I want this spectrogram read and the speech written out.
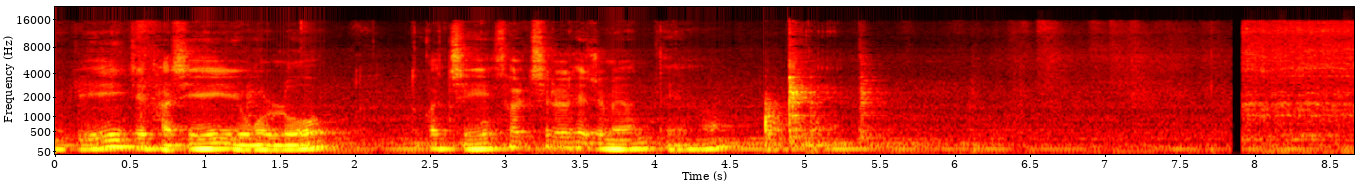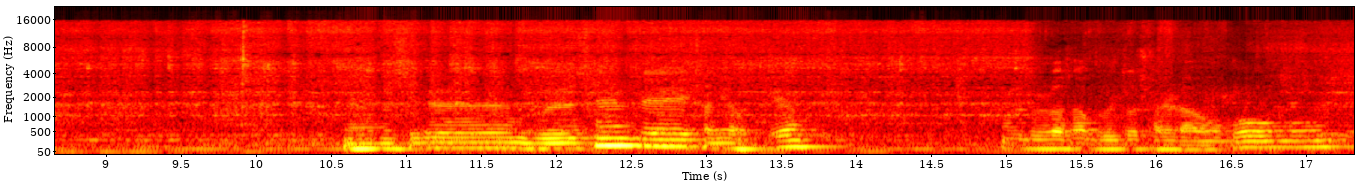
여기 이제 다시 이걸로 똑같이 설치를 해주면 돼요. 지금 물 새는데 전혀 없고요. 눌러서 물도 잘 나오고. 음.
